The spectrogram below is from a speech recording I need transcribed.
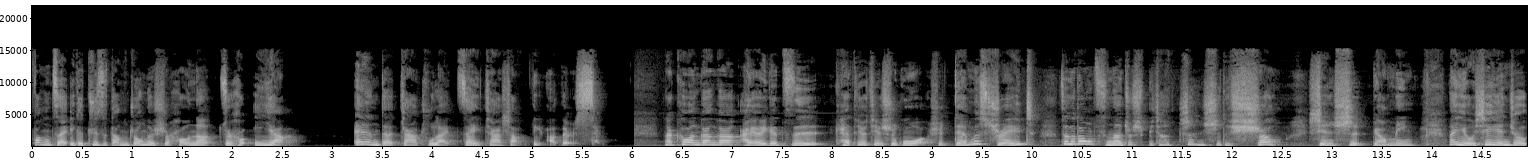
放在一个句子当中的时候呢，最后一样 and 加出来，再加上 the others。 那课文刚刚还有一个字，Cat 有解释过，是 demonstrate 这个动词呢，就是比较正式的 show 显示表明。那有些研究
